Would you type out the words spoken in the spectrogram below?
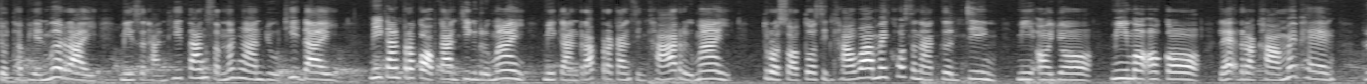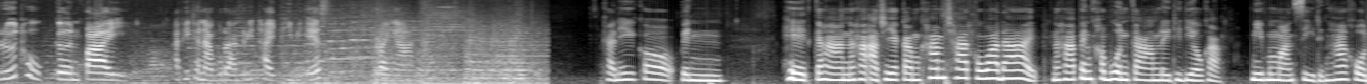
จดทะเบียนเมื่อไหร่ มีสถานที่ตั้งสำนักงานอยู่ที่ใด มีการประกอบการจริงหรือไม่ มีการรับประกันสินค้าหรือไม่ ตรวจสอบตัวสินค้าว่าไม่โฆษณาเกินจริง มีออยมีมอกและราคาไม่แพง หรือถูกเกินไป อภิคณาบุราริไทย PBS รายงาน ค่ะนี่ก็เป็นเหตุการณ์นะคะ อาชญากรรมข้ามชาติก็ว่าได้นะคะ เป็นขบวนการเลยทีเดียวค่ะ มีประมาณ 4-5 คน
